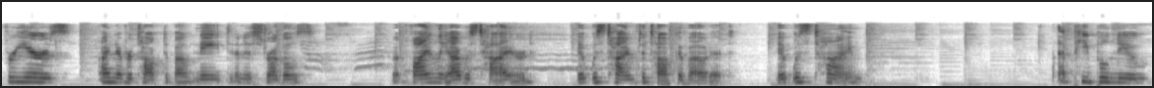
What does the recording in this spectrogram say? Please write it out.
For years, I never talked about Nate and his struggles, but finally I was tired. It was time to talk about it. It was time that people knew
